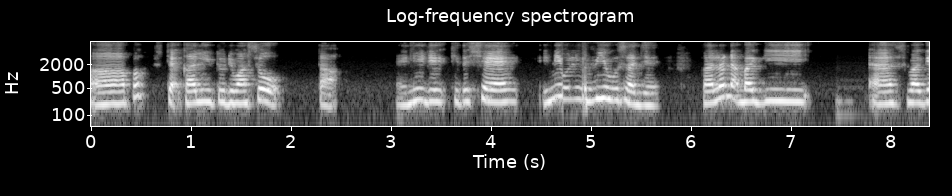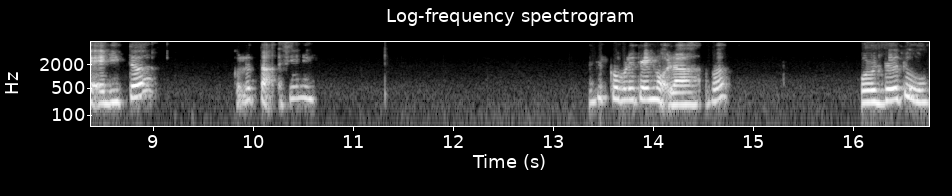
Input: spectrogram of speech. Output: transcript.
uh, apa? Setiap kali tu dia masuk. Tak. Ini dia kita share, ini boleh view saja. Kalau nak bagi uh, sebagai editor kau letak sini. Nanti kau boleh tengok lah apa? Folder tu.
